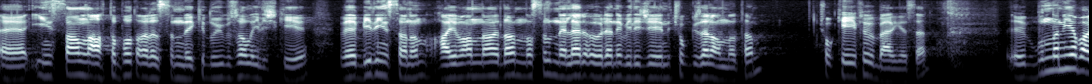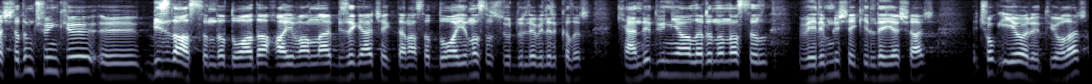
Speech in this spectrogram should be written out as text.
e, insanla ahtapot arasındaki duygusal ilişkiyi ve bir insanın hayvanlardan nasıl neler öğrenebileceğini çok güzel anlatan çok keyifli bir belgesel. E, Bununla niye başladım? Çünkü e, biz de aslında doğada hayvanlar bize gerçekten aslında doğayı nasıl sürdürülebilir kılır, kendi dünyalarını nasıl verimli şekilde yaşar çok iyi öğretiyorlar.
